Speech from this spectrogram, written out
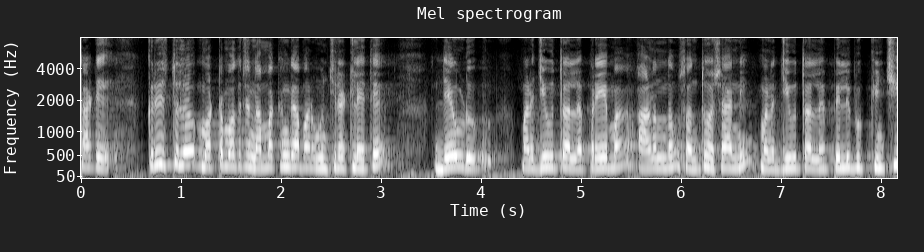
కాబట్టి క్రీస్తులో మొట్టమొదటి నమ్మకంగా మనం ఉంచినట్లయితే దేవుడు మన జీవితాల్లో ప్రేమ ఆనందం సంతోషాన్ని మన జీవితాల్లో పెళ్ళిబుక్కించి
